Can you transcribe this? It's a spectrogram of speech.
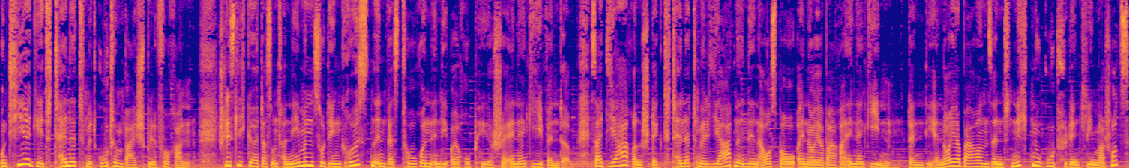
Und hier geht Tenet mit gutem Beispiel voran. Schließlich gehört das Unternehmen zu den größten Investoren in die europäische Energiewende. Seit Jahren steckt Tenet Milliarden in den Ausbau erneuerbarer Energien. Denn die erneuerbaren Erneuerbaren sind nicht nur gut für den Klimaschutz,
